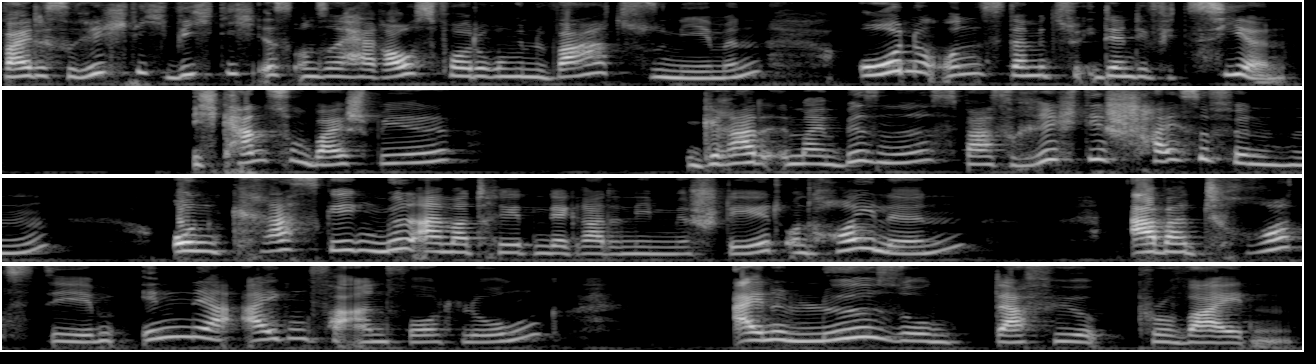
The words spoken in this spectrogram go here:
weil es richtig wichtig ist, unsere Herausforderungen wahrzunehmen, ohne uns damit zu identifizieren. Ich kann zum Beispiel gerade in meinem Business was richtig scheiße finden und krass gegen Mülleimer treten, der gerade neben mir steht und heulen, aber trotzdem in der Eigenverantwortung eine Lösung dafür providen.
